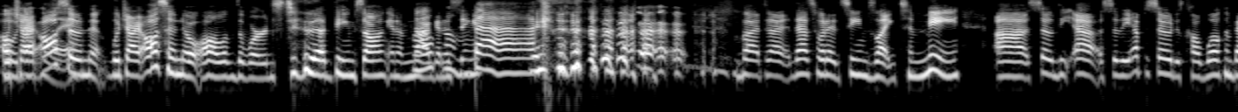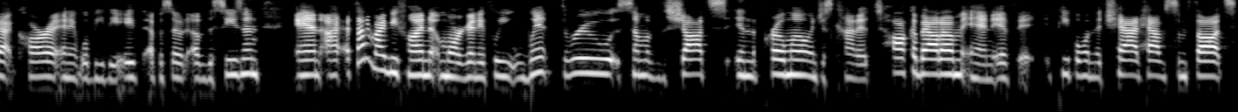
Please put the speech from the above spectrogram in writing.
Oh, which I also know, which I also know all of the words to that theme song, and I'm not going to sing back. it. but uh, that's what it seems like to me. Uh, so the uh, so the episode is called "Welcome Back, Kara," and it will be the eighth episode of the season. And I, I thought it might be fun, Morgan, if we went through some of the shots in the promo and just kind of talk about them, and if it, people in the chat have some thoughts.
